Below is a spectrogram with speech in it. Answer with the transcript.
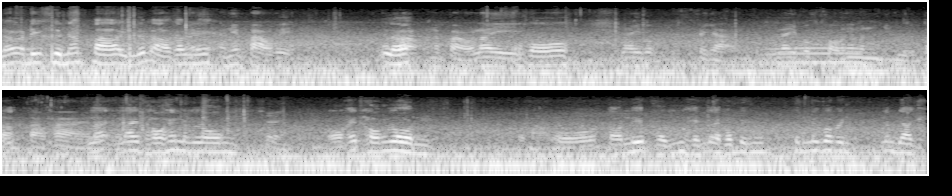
แล้วอันนี้คือน้ำเปล่าอีกหรือเปล่าครับนี้ อันนี้เปล่าพี่เหรอ น้ำเปล่าไล่โอ้โหไล่พวกขยะไล่พวกของที่มันอยู่ตามตามผ้าไล่ไล่ทองให้มันลงใช่อ๋อให้ทองหล่นประมาณโอ้นั้นตอนนี้ผมเห็นอะไรผมเป็นเป็นนึกว่าเป็นน้ำยาเค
